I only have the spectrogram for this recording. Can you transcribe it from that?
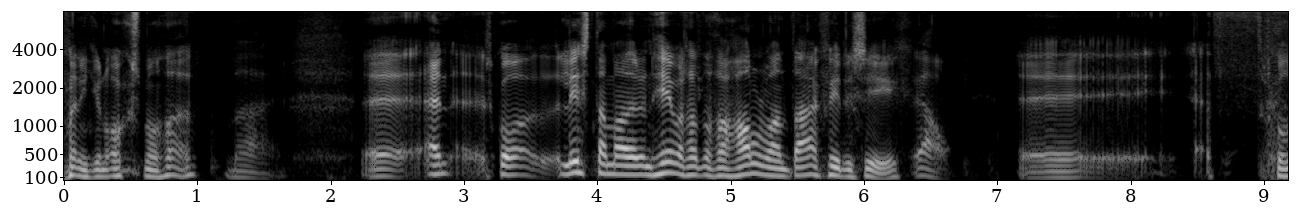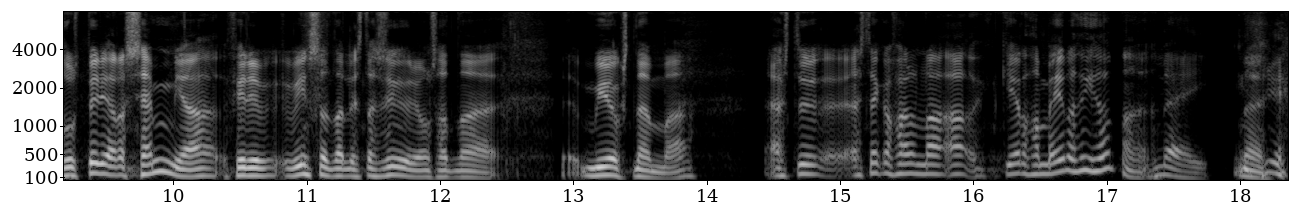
það er ekki oksmá þar. nei, Eh, en eh, sko, listamæðurinn hefur þarna þá halvan dag fyrir sig. já, sko, þú ert byrjar að semja fyrir vinsaldalista Sigurjóns þarna eh, mjög snemma. Ertu, ertu ekki að fara að gera það meira því þarna? nei Nei.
